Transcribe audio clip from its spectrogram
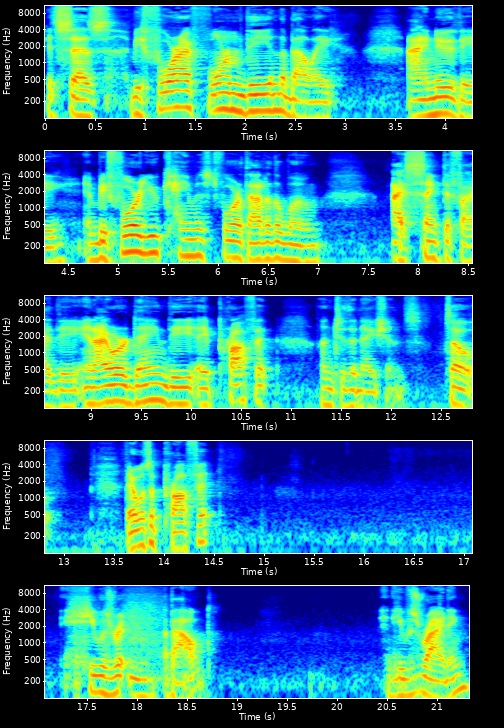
It says, "Before I formed thee in the belly, I knew thee, and before you camest forth out of the womb, I sanctified thee, and I ordained thee a prophet unto the nations." So there was a prophet he was written about, and he was writing,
